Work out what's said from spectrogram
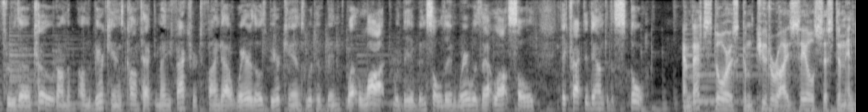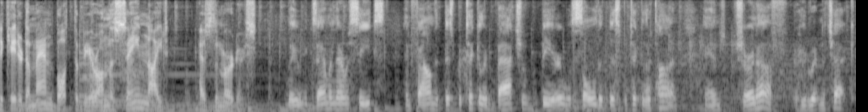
Through the code on the on the beer cans, contact the manufacturer to find out where those beer cans would have been, what lot would they have been sold in, where was that lot sold. They tracked it down to the store. And that store's computerized sales system indicated a man bought the beer on the same night as the murders. They examined their receipts and found that this particular batch of beer was sold at this particular time. And sure enough, he'd written a check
